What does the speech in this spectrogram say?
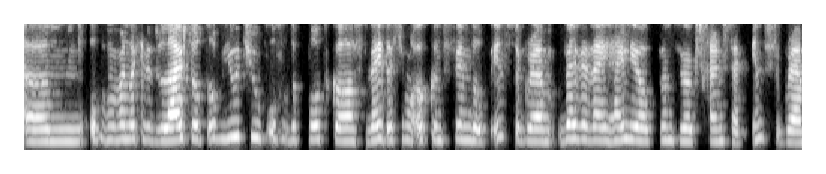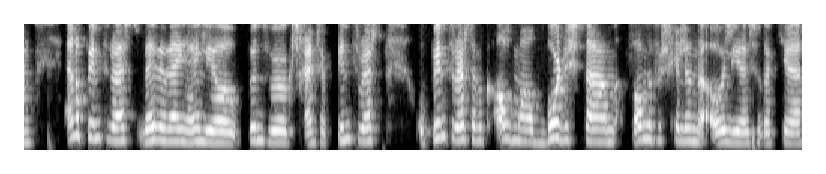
Um, op het moment dat je dit luistert op YouTube of op de podcast, weet dat je me ook kunt vinden op Instagram, www.helio.work, Instagram. En op Pinterest, www.helio.work, Pinterest. Op Pinterest heb ik allemaal borden staan van de verschillende oliën, zodat je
